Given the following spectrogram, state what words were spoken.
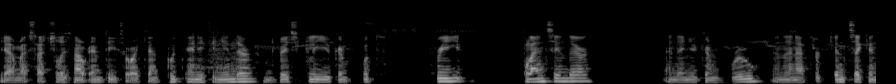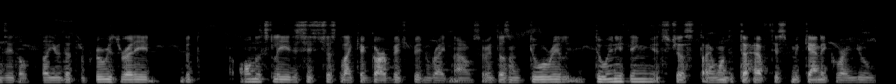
Yeah, my satchel is now empty, so I can't put anything in there. Basically, you can put three plants in there. and then you can brew, and then after 10 seconds it'll tell you that the brew is ready. But honestly, this is just like a garbage bin right now, so it doesn't do really do anything. It's just I wanted to have this mechanic where you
